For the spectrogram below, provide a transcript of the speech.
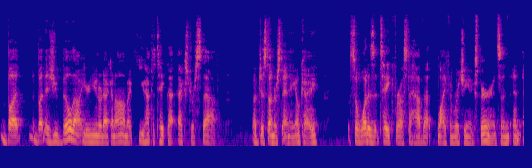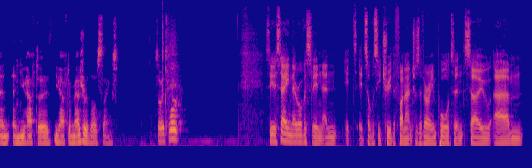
but but as you build out your unit economics you have to take that extra step of just understanding okay so what does it take for us to have that life enriching experience? And, and, and, and you have to you have to measure those things. So it's work. So you're saying they're obviously and, and it's it's obviously true the financials are very important. So um,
